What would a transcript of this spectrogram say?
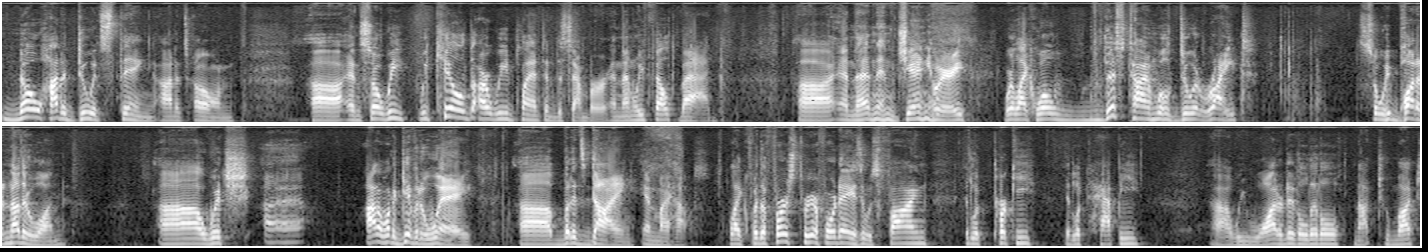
know how to do its thing on its own. Uh, and so we, we killed our weed plant in December, and then we felt bad. Uh, and then in January, we're like, well, this time we'll do it right. So we bought another one, uh, which uh, I don't want to give it away, uh, but it's dying in my house. Like for the first three or four days, it was fine. It looked perky. It looked happy. Uh, we watered it a little, not too much.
